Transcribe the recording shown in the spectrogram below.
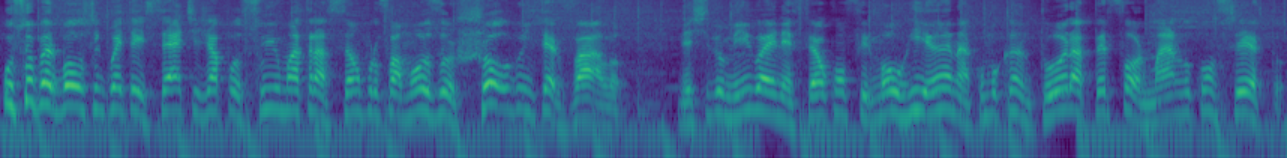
O Super Bowl 57 já possui uma atração para o famoso show do intervalo. Neste domingo, a NFL confirmou Rihanna como cantora a performar no concerto.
